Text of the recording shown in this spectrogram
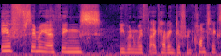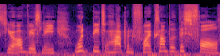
if similar things, even with like having different context here, obviously, would be to happen, for example, this fall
